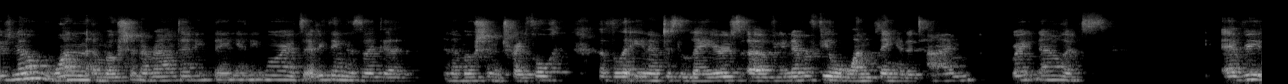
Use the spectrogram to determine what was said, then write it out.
there's no one emotion around anything anymore. It's everything is like a, an emotion trifle of, you know, just layers of, you never feel one thing at a time right now. It's every,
